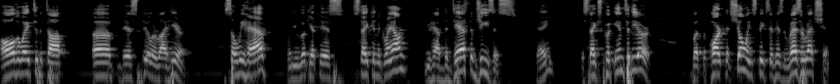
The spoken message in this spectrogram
all the way to the top of this pillar right here. So we have, when you look at this stake in the ground, you have the death of Jesus. Okay? The stake's put into the earth. But the part that's showing speaks of his resurrection.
